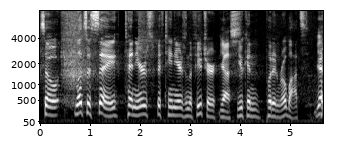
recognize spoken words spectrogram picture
so let's just say 10 years, 15 years in the future, Yes. you can put in robots. Yeah.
